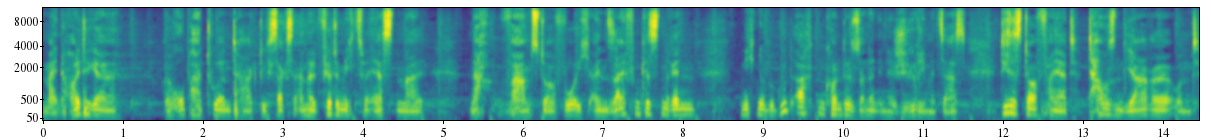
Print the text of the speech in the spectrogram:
Mein heutiger Europatourentag durch Sachsen-Anhalt führte mich zum ersten Mal nach Warmsdorf, wo ich ein Seifenkistenrennen nicht nur begutachten konnte, sondern in der Jury mitsaß. Dieses Dorf feiert 1000 Jahre und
